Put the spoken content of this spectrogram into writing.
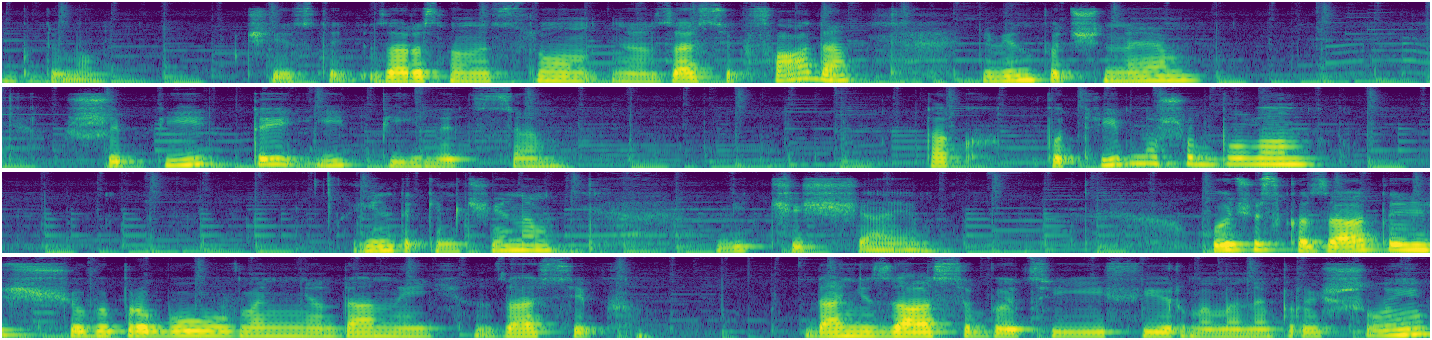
Будемо чистити. Зараз нанесу е, засіб фада, і він почне шипіти і піниться. Так потрібно, щоб було. Він таким чином відчищає. Хочу сказати, що випробовування даний засіб Дані засоби цієї фірми мене пройшли.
